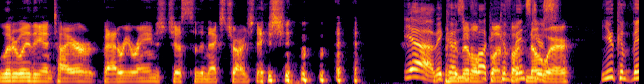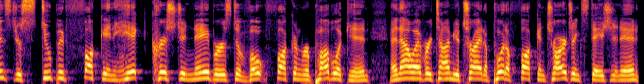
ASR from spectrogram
literally the entire battery range just to the next charge station. Yeah, because you middle fucking fuck convinced your you convinced your stupid fucking hick Christian neighbors to vote fucking Republican, and now every time you try to put a fucking charging station in,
